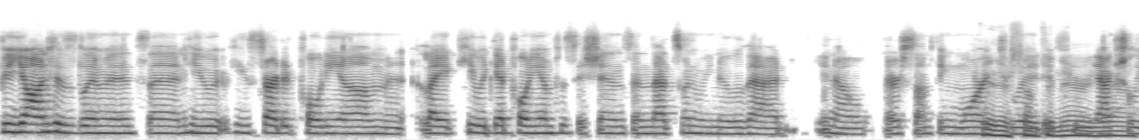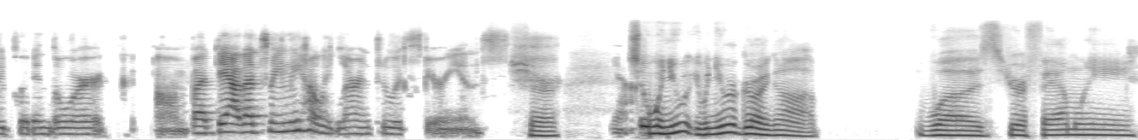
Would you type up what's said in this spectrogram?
beyond his limits and he he started podium and like he would get podium positions and that's when we knew that you know there's something more there's to it if there, we yeah. actually put in the work um, but yeah that's mainly how we learn through experience Sure. Yeah. So when you when you were growing up, was your family,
